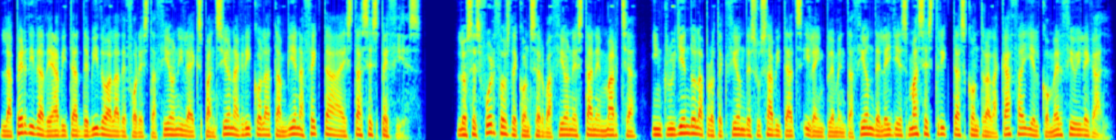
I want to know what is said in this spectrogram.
La pérdida de hábitat debido a la deforestación y la expansión agrícola también afecta a estas especies. Los esfuerzos de conservación están en marcha, incluyendo la protección de sus hábitats y la implementación de leyes más estrictas contra la caza y el comercio ilegal.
